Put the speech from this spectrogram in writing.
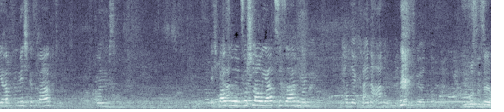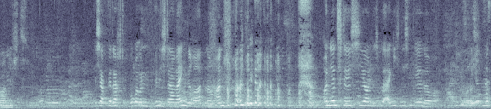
Ihr habt mich gefragt und ich war so, so schlau, Ja zu sagen und Wir haben ja keine Ahnung, wie das wird. Ne? Wir wussten selber nicht. ich habe gedacht, worin bin ich da reingeraten am Anfang? und jetzt stehe ich hier und ich will eigentlich nicht gehen, aber ich muss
